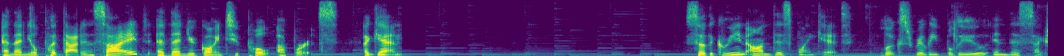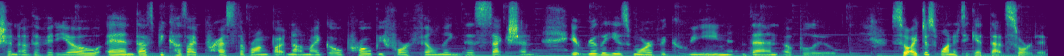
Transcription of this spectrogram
and then you'll put that inside and then you're going to pull upwards again. So the green on this blanket looks really blue in this section of the video, and that's because I pressed the wrong button on my GoPro before filming this section. It really is more of a green than a blue. So I just wanted to get that sorted.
